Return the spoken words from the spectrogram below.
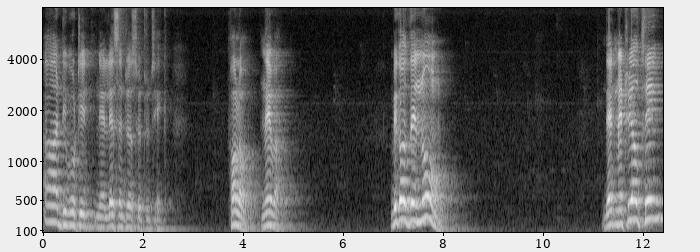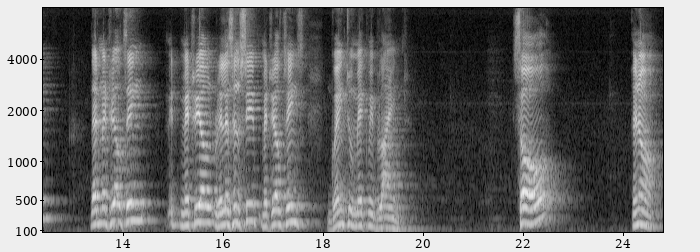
are devoted, less interested to take. Follow, never. Because they know that material thing, that material thing, material relationship, material things, going to make me blind. So, you know,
